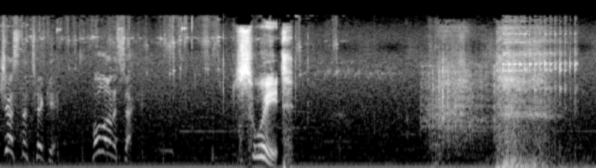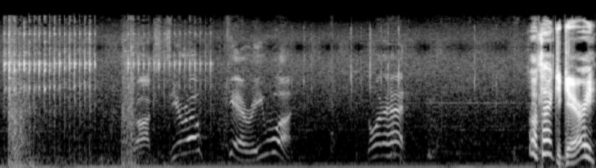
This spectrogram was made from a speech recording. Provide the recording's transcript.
just the ticket! Hold on a second. Sweet. Rock zero, Gary one. Go on ahead. Oh, thank you, Gary.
